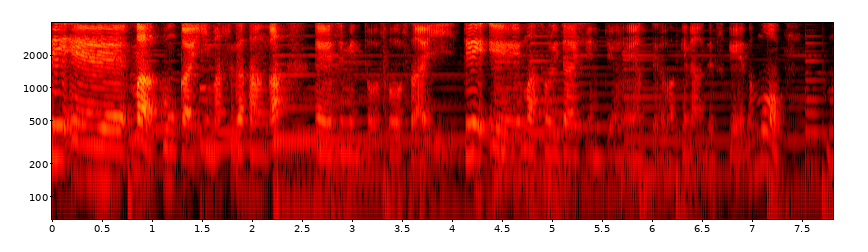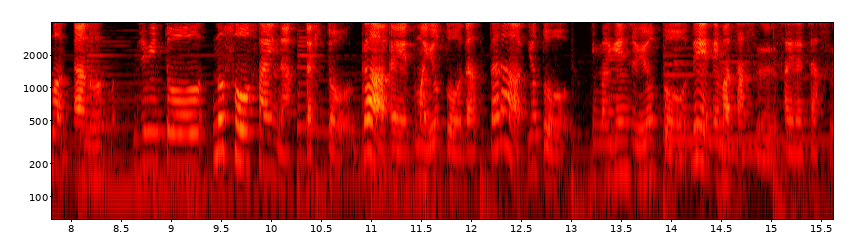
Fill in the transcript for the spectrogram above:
で、えー、まあ、今回、今、菅さんが、えー、自民党総裁で、えー、まあ、総理大臣っていうのをやってるわけなんですけれども、まあ、あの自民党の総裁になった人が、えーとまあ、与党だったら与党今現状与党でで、まあ、多数最大多数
